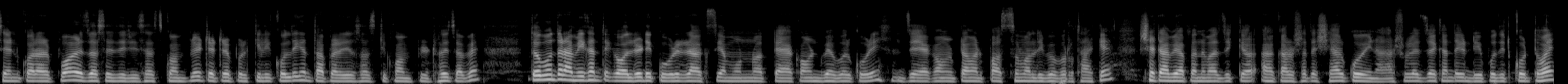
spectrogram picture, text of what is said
সেন্ড করার পর জাস্ট যে রিসার্চ কমপ্লিট এটার উপর ক্লিক করলে কিন্তু আপনার রিসার্চটি কমপ্লিট হয়ে যাবে। তো বন্ধুরা, আমি এখান থেকে অলরেডি করে রাখছি। আমি অন্য একটা অ্যাকাউন্ট ব্যবহার করি, যে অ্যাকাউন্টটা আমার পার্সোনালি ব্যবহার থাকে। সেটা আমি আপনাদের মাঝে কারোর সাথে শেয়ার করি না। আসলে যেখান থেকে ডিপোজিট করতে হয়,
